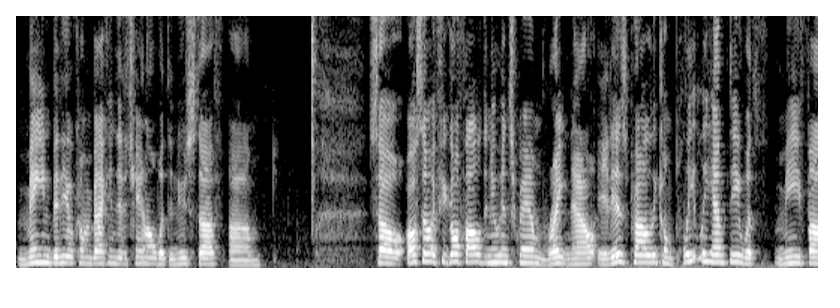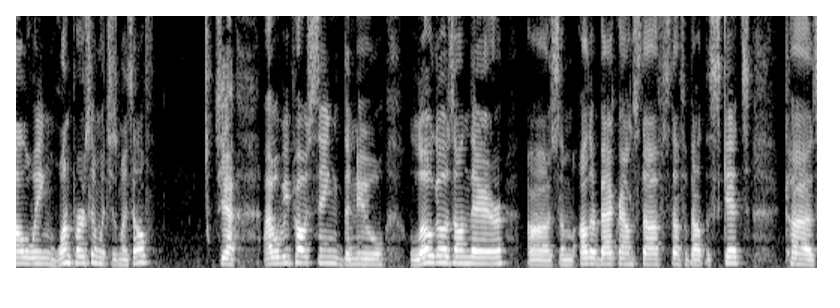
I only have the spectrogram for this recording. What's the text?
main video coming back into the channel with the new stuff. Um, So, also, if you go follow the new Instagram right now, it is probably completely empty with me following one person, which is myself. So, yeah, I will be posting the new logos on there, uh, some other background stuff, stuff about the skits. Because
